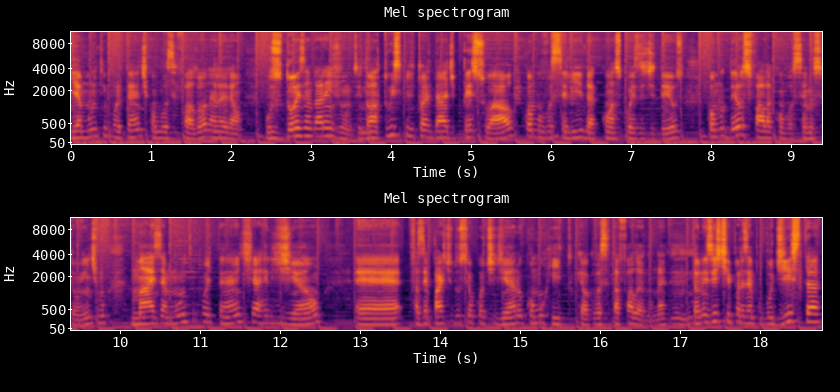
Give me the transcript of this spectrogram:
E é muito importante, como você falou, né, Leirão? Os dois andarem juntos. Então, a tua espiritualidade pessoal, como você lida com as coisas de Deus, como Deus fala com você no seu íntimo, mas é muito importante a religião é, fazer parte do seu cotidiano como rito, que é o que você está falando, né? Uhum. Então não existe, por exemplo, budista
